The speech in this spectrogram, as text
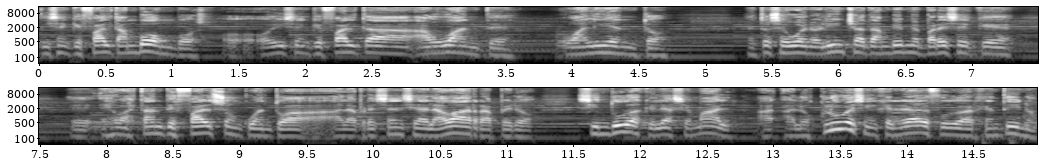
dicen que faltan bombos o, dicen que falta aguante o aliento. Entonces, bueno, el hincha también me parece que eh, es bastante falso en cuanto a, la presencia de la barra, pero sin duda que le hace mal a, a los clubes y en general al fútbol argentino.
